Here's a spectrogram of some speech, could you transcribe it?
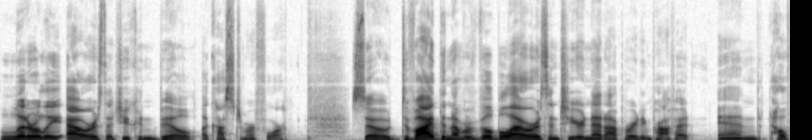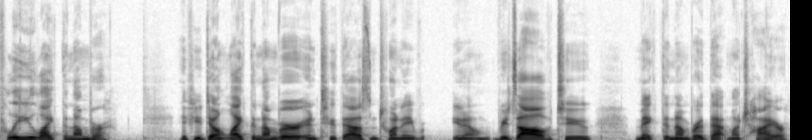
Literally hours that you can bill a customer for. So divide the number of billable hours into your net operating profit, and hopefully you like the number. If you don't like the number in 2020, you know, resolve to make the number that much higher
